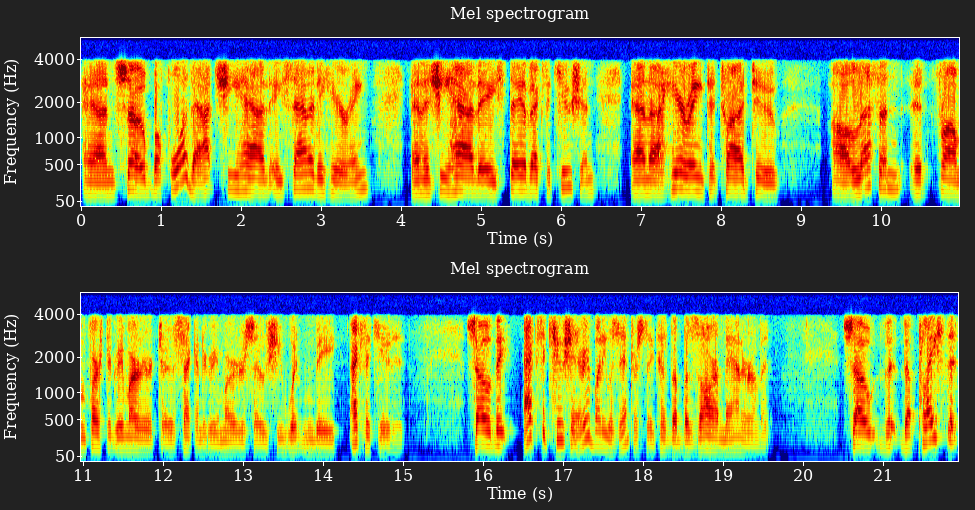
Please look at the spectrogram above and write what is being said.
And so before that, she had a sanity hearing, and then she had a stay of execution and a hearing to try to uh, lessen it from first degree murder to second degree murder so she wouldn't be executed. So the execution, everybody was interested because the bizarre manner of it. So the the place that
